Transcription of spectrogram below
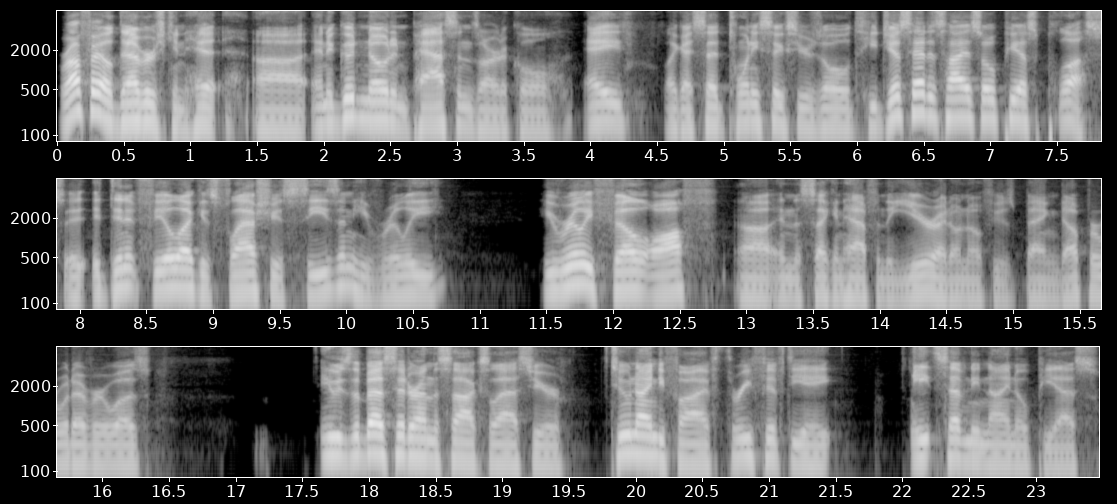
Rafael Devers can hit, uh, and a good note in Passan's article. A like I said, 26 years old. He just had his highest OPS plus. It, it didn't feel like his flashiest season. He really, he really fell off uh, in the second half of the year. I don't know if he was banged up or whatever it was. He was the best hitter on the Sox last year. 295, 358, 879 OPS.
